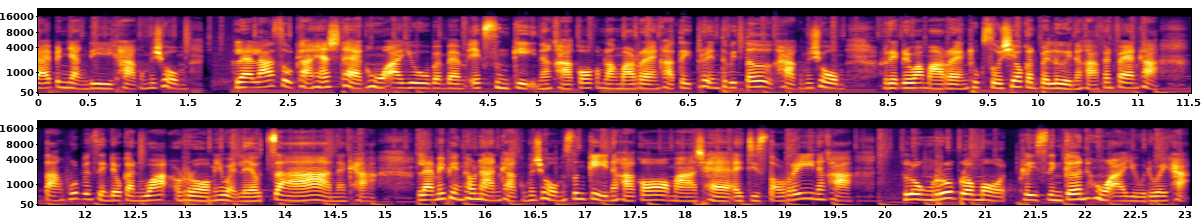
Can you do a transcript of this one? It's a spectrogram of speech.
ได้เป็นอย่างดีค่ะคุณผู้ชม และล่าสุดค่ะ Hashtag Who Are You แบมแบม X ซึงกินะคะ ก็กำลังมาแรงค่ะ ติดเทรนด์ทวิตเตอร์ค่ะคุณผู้ชม เรียกได้ว่ามาแรงทุกโซเชียลกันไปเลยนะคะ แฟนๆ ค่ะ ต่างพูดเป็นเสียงเดียวกันว่ารอไม่ไหวแล้วจ้านะคะ และไม่เพียงเท่านั้นค่ะคุณผู้ชม ซึ่งกีนะคะก็มาแชร์ IG Story นะคะ ลงรูปโปรโมท Please Single Who Are You ด้วยค่ะ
